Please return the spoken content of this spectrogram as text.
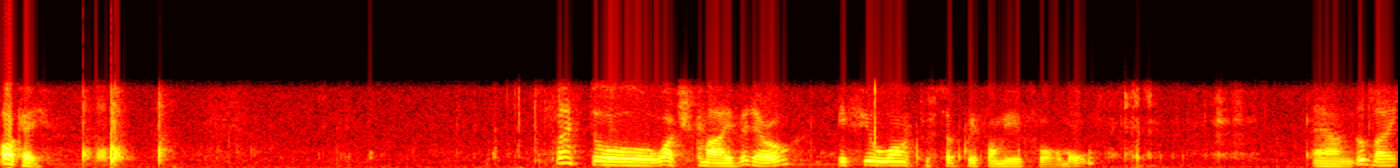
Okay. Thanks to watch my video. If you want to subscribe for me for more. And goodbye.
